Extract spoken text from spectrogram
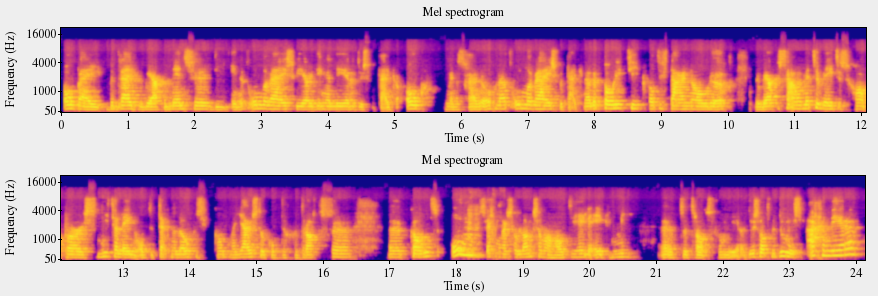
ook bij bedrijven werken mensen die in het onderwijs weer dingen leren. Dus we kijken ook met een schuine oog naar het onderwijs. We kijken naar de politiek, wat is daar nodig. We werken samen met de wetenschappers, niet alleen op de technologische kant, maar juist ook op de gedragskant, om mhm. zeg maar zo langzamerhand die hele economie te transformeren. Dus wat we doen is agenderen,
